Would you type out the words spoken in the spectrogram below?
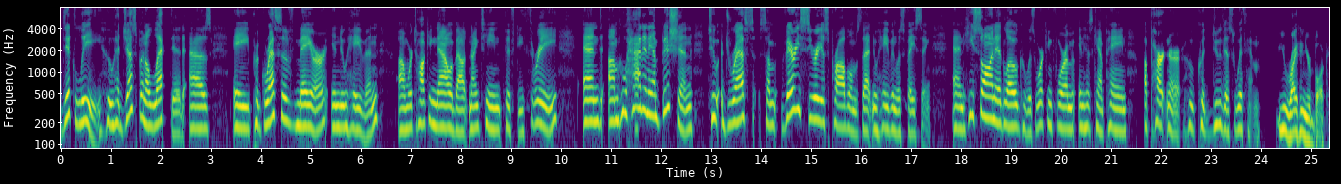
Dick Lee, who had just been elected as a progressive mayor in New Haven. Um, we're talking now about 1953 and um, who had an ambition to address some very serious problems that New Haven was facing. And he saw in Ed Logue, who was working for him in his campaign, a partner who could do this with him. You write in your book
